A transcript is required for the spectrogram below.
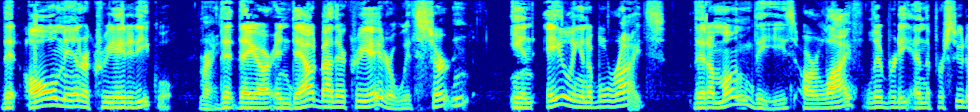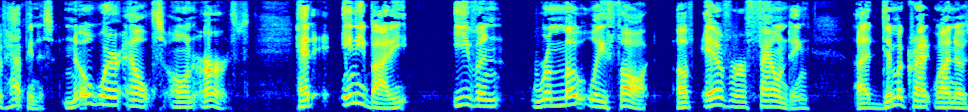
that all men are created equal, Right. that they are endowed by their Creator with certain inalienable rights. That among these are life, liberty, and the pursuit of happiness. Nowhere else on earth had anybody even remotely thought of ever founding a democratic. Well, I know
